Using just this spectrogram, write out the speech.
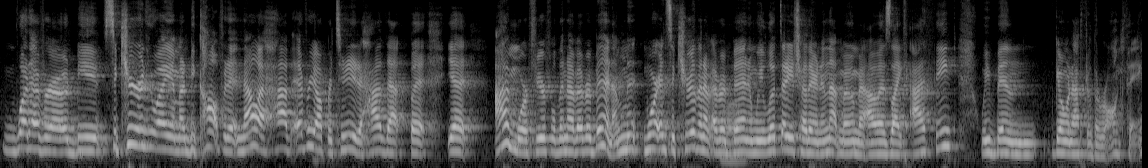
whatever, I would be secure in who I am, I'd be confident. And now I have every opportunity to have that, but yet I'm more fearful than I've ever been. I'm more insecure than I've ever been. And we looked at each other, and in that moment, I was like, I think we've been going after the wrong thing.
